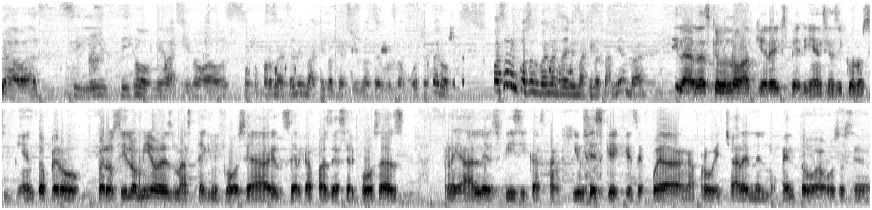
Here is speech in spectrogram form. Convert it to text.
ya vas, sí, dijo, me imagino, vamos, por tu forma de ser, me imagino que así no te gustó mucho, pero pasaron cosas buenas ahí, me imagino también, ¿va? Sí, la verdad es que uno adquiere experiencias y conocimiento, pero, pero sí lo mío es más técnico, o sea, ser capaz de hacer cosas reales, físicas, tangibles que, que se puedan aprovechar en el momento, a vos, o sea,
